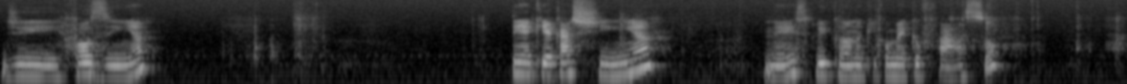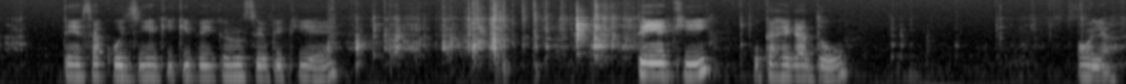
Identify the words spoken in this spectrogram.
de rosinha. Tem aqui a caixinha, né, explicando aqui como é que eu faço. Tem essa coisinha aqui que veio que eu não sei o que que é. Tem aqui o carregador. Olha,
